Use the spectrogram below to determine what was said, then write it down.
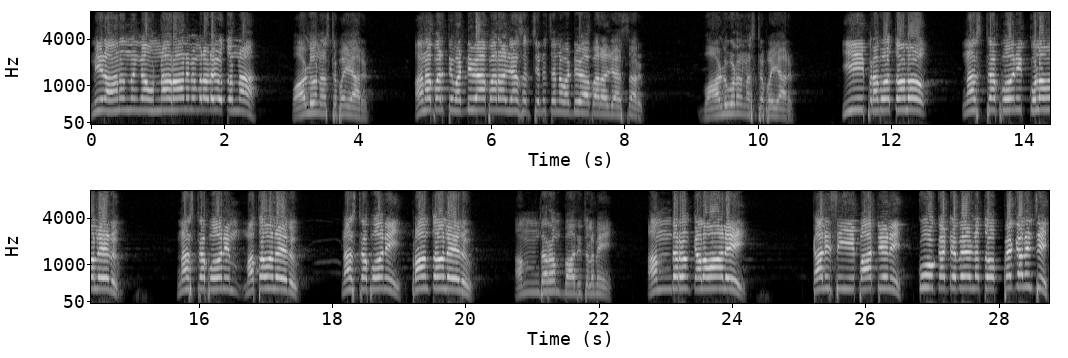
మీరు ఆనందంగా ఉన్నారా అని మిమ్మల్ని అడుగుతున్నా. వాళ్ళు నష్టపోయారు. అనపర్తి వడ్డీ వ్యాపారాలు చేస్తారు. చిన్న చిన్న వడ్డీ వ్యాపారాలు చేస్తారు. వాళ్ళు కూడా నష్టపోయారు. ఈ ప్రభుత్వంలో నష్టపోని కులం లేదు. నష్టపోని మతం లేదు. నష్టపోని ప్రాంతం లేదు. అందరం బాధితులమే. అందరం కలవాలి. కలిసి ఈ పార్టీని కూకట్టె వేళ్ళతో పెకలించి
